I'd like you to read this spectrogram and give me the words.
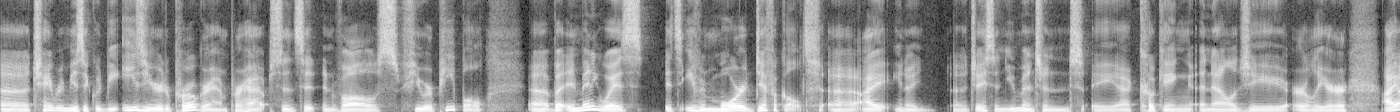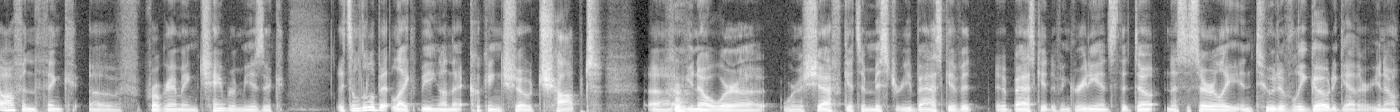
uh, chamber music would be easier to program, perhaps, since it involves fewer people. Uh, but in many ways, it's even more difficult. Uh, I, you know. Uh, Jason, you mentioned a cooking analogy earlier. I often think of programming chamber music. It's a little bit like being on that cooking show Chopped, uh, you know, where a where a chef gets a mystery basket of it, a basket of ingredients that don't necessarily intuitively go together. You know,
